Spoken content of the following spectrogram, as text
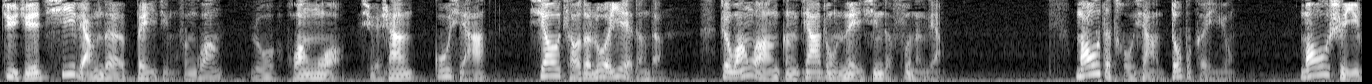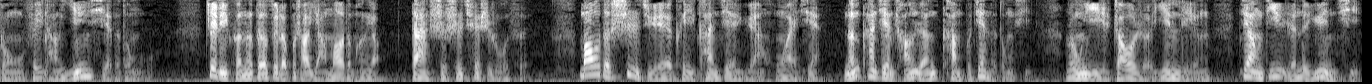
拒绝凄凉的背景风光，如荒漠、雪山、孤峡、萧条的落叶等等，这往往更加重内心的负能量。猫的头像都不可以用，猫是一种非常阴邪的动物。这里可能得罪了不少养猫的朋友，但事实确实如此。猫的视觉可以看见远红外线，能看见常人看不见的东西，容易招惹阴灵，降低人的运气，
